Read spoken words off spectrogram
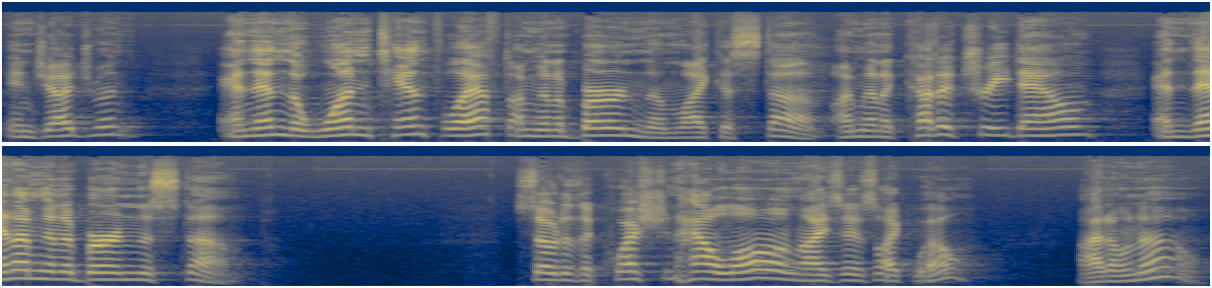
in judgment. And then the one tenth left, I'm going to burn them like a stump. I'm going to cut a tree down, and then I'm going to burn the stump. So, to the question, how long, Isaiah's like, well, I don't know.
